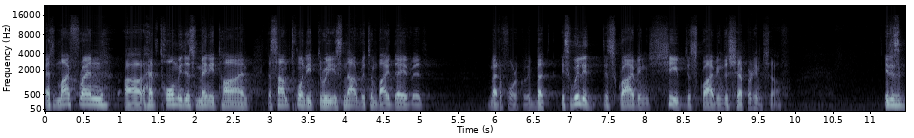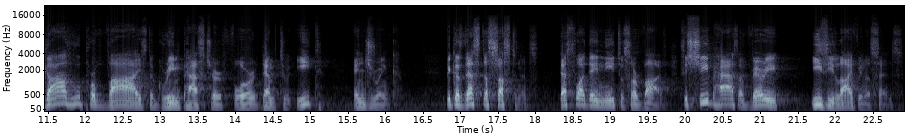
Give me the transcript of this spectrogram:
As my friend uh, told me this many times, the Psalm 23 is not written by David, metaphorically, but it's really describing sheep, describing the shepherd himself. It is God who provides the green pasture for them to eat and drink, because that's the sustenance. That's what they need to survive. So sheep has a very easy life in a sense.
